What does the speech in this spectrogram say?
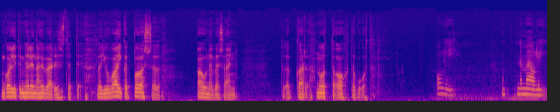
Mun koitim Helena Hyvärisistä, että laju vaikat poissa Aunevesain takkar nuotta ohtavuotan. Oli, mutta nämä oli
